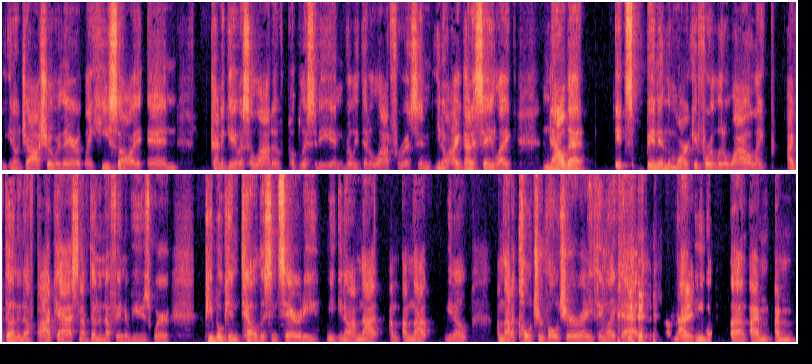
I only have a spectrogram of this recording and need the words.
you know, Josh over there, like he saw it and kind of gave us a lot of publicity and really did a lot for us. And you know, I gotta say, like now that it's been in the market for a little while, like I've done enough podcasts and I've done enough interviews where people can tell the sincerity. You know, I'm not, I'm, I'm not, you know, I'm not a culture vulture or anything like that. I'm not, right. you know, um, I'm, I'm,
